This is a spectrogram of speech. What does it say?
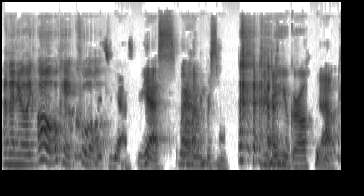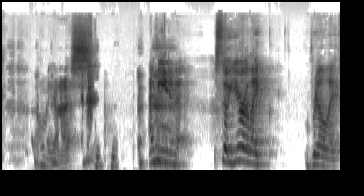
and then you're like, oh, okay, cool. yes, yes, hundred percent. You you, girl. Yeah. oh my gosh. I mean, so you're like real life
